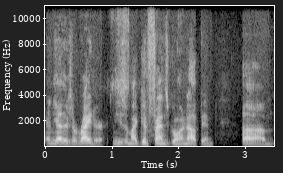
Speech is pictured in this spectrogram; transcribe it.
and the other's a writer. And these are my good friends growing up, and um,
